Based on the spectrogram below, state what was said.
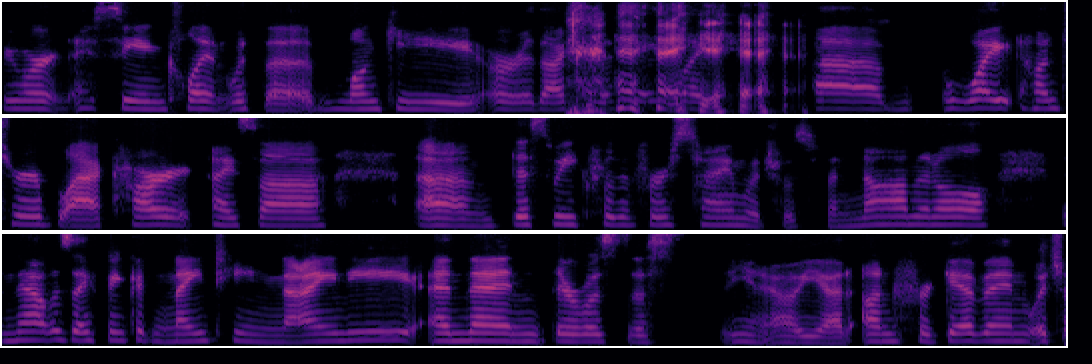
we weren't seeing Clint with a monkey or that kind of thing. Like yeah. um, White Hunter, Black Heart, I saw um, this week for the first time, which was phenomenal. And that was, I think, in 1990. And then there was this, you know, you had Unforgiven, which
